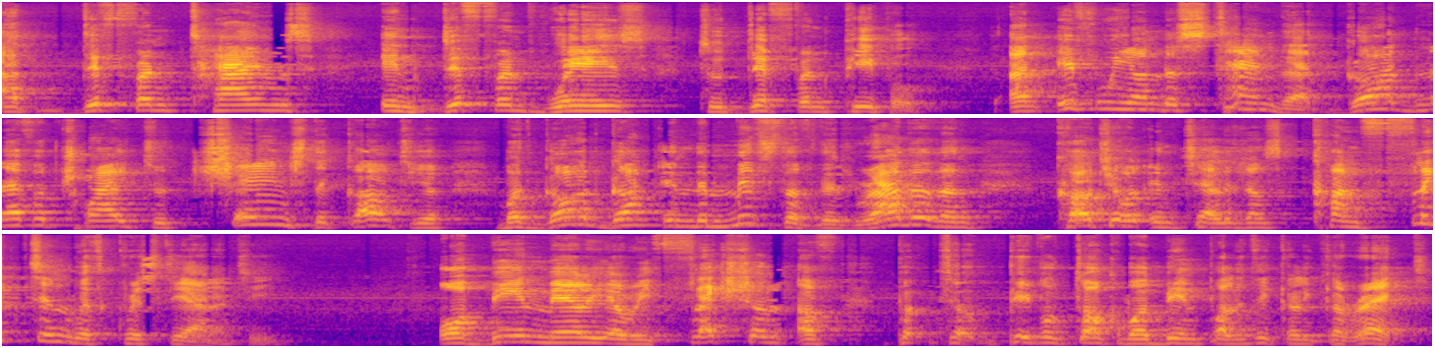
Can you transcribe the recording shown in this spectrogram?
at different times in different ways to different people. And if we understand that, God never tried to change the culture, but God got in the midst of this rather than cultural intelligence conflicting with Christianity or being merely a reflection of people talk about being politically correct.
